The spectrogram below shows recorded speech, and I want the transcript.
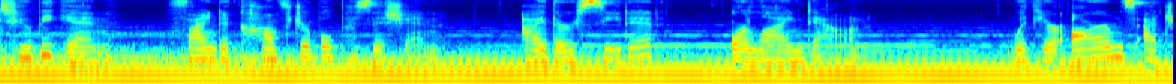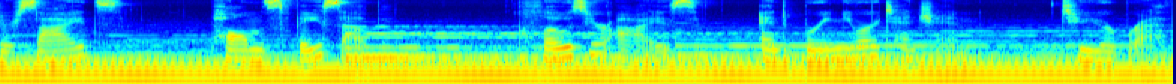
To begin, find a comfortable position, either seated or lying down, with your arms at your sides, palms face up. Close your eyes and bring your attention to your breath.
